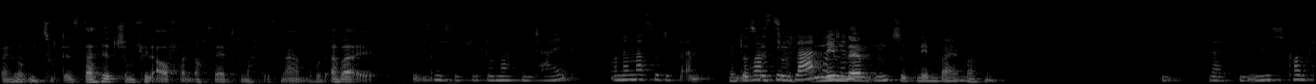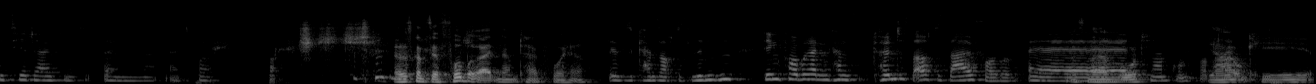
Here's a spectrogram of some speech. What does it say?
Bei einem Umzug ist das jetzt schon viel Aufwand, noch selbstgemachtes Namenbrot. Aber äh, Das ist nicht so viel. Du machst den Teig und dann machst du das, am- ja, das machst willst du neben deinem Umzug nebenbei machen. Das ist nicht komplizierter als, das, ähm, als Bosch. Ja, das kannst du ja vorbereiten am Tag vorher. Also du kannst auch das Linsending vorbereiten, kannst, könntest auch das Dahl vorbereiten. Äh, Das Nahenbrot. Das Nahenbrot vorbereiten. Ja, okay.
